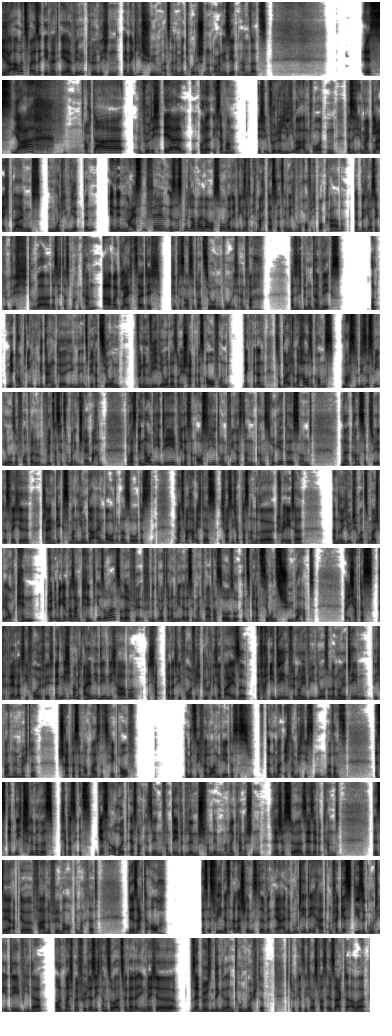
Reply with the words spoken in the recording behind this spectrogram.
Ihre Arbeitsweise ähnelt eher willkürlichen Energieschüben als einem methodischen und organisierten Ansatz. Es, ja, auch da würde ich eher, oder ich sag mal, ich würde lieber antworten, dass ich immer gleichbleibend motiviert bin. In den meisten Fällen ist es mittlerweile auch so, weil, wie gesagt, ich mache das letztendlich, worauf ich Bock habe. Da bin ich auch sehr glücklich drüber, dass ich das machen kann. Aber gleichzeitig gibt es auch Situationen, wo ich einfach, weiß nicht, ich bin unterwegs und mir kommt irgendein Gedanke, irgendeine Inspiration für ein Video oder so. Ich schreibe mir das auf und denk mir dann, sobald du nach Hause kommst, machst du dieses Video sofort, weil du willst das jetzt unbedingt schnell machen. Du hast genau die Idee, wie das dann aussieht und wie das dann konstruiert ist und ne, konzeptuiert ist, welche kleinen Gags man hier und da einbaut oder so. Das, manchmal habe ich das. Ich weiß nicht, ob das andere Creator, andere YouTuber zum Beispiel auch kennen. Könnt ihr mir gerne mal sagen, kennt ihr sowas oder findet ihr euch daran wieder, dass ihr manchmal einfach so, so Inspirationsschübe habt? Weil ich habe das relativ häufig. Also nicht immer mit allen Ideen, die ich habe. Ich habe relativ häufig glücklicherweise einfach Ideen für neue Videos oder neue Themen, die ich behandeln möchte. Schreib das dann auch meistens direkt auf damit es nicht verloren geht. Das ist dann immer echt am wichtigsten, weil sonst es gibt nichts Schlimmeres. Ich habe das jetzt gestern auch heute erst noch gesehen von David Lynch, von dem amerikanischen Regisseur, sehr sehr bekannt, der sehr abgefahrene Filme auch gemacht hat. Der sagte auch, es ist für ihn das Allerschlimmste, wenn er eine gute Idee hat und vergisst diese gute Idee wieder. Und manchmal fühlt er sich dann so, als wenn er da irgendwelche sehr bösen Dinge dann tun möchte. Ich drücke jetzt nicht aus, was er sagte, aber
